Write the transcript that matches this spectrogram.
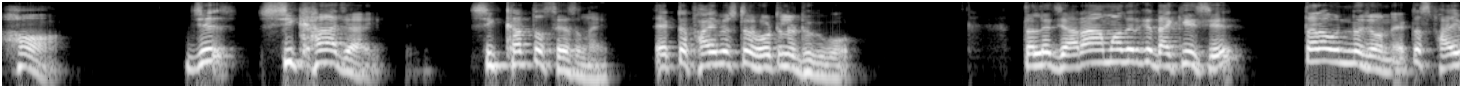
হ্যাঁ যে শিখা যায় শিক্ষার তো শেষ নাই। একটা ফাইভ স্টার হোটেলে ঢুকবো। তাহলে যারা আমাদেরকে ডাকিয়েছে তারা অন্যজন। একটা ফাইভ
